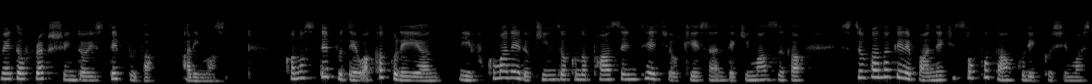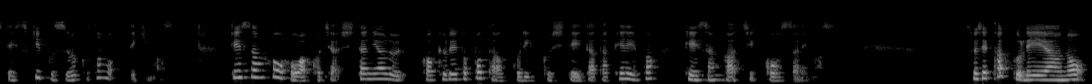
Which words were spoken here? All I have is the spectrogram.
メタフラクションというステップがあります。このステップでは各レイヤーに含まれる金属のパーセンテージを計算できますが、必要がなければネキストボタンをクリックしましてスキップすることもできます。計算方法はこちら、下にあるカキュレートボタンをクリックしていただければ計算が実行されます。そして各レイヤーの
